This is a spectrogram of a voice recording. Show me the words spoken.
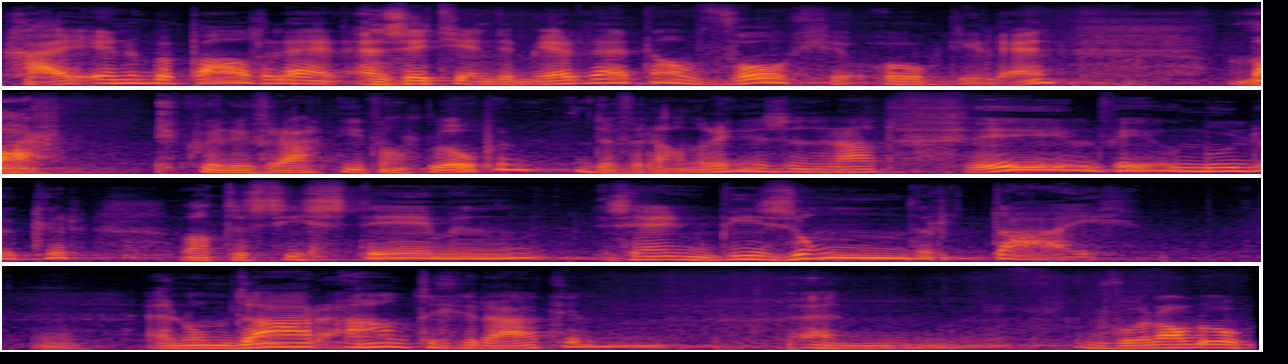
ga je in een bepaalde lijn. En zit je in de meerderheid, dan volg je ook die lijn. Maar ik wil uw vraag niet ontlopen. De verandering is inderdaad veel, veel moeilijker, want de systemen zijn bijzonder taai. En om daar aan te geraken, en vooral ook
